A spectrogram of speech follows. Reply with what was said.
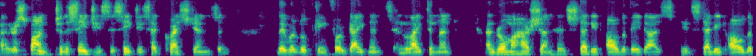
uh, respond to the sages. The sages had questions and they were looking for guidance, enlightenment. And Roma Harshan had studied all the Vedas, he'd studied all the,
